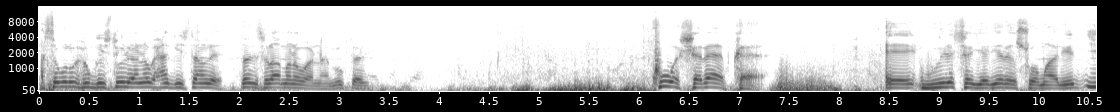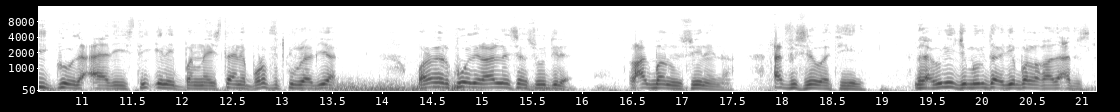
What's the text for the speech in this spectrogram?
asaguna wuxuu geystooli anna waxaan geystaan leh dad islaamana waa nahay moogtaadi kuwa shabaabka ee wiilasha yaryar ee soomaaliyeed dhiiggooda caadaystay inay bannaystaan brofit ku raadiyaan. Waradeer kuwooda ilaalinaysaan soo dila. Lacag baanu siinaynaa. Cafisna waa tihiini. Madaxweynihii jamhuuriyadda idiin ballan qaada cafiska.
